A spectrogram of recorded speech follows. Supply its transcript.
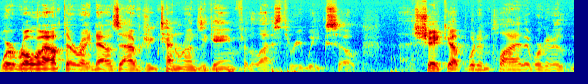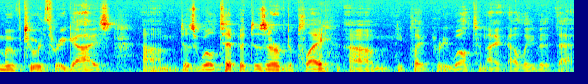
we're rolling out there right now is averaging 10 runs a game for the last three weeks. So, uh, shakeup would imply that we're going to move two or three guys. Um, does Will Tippett deserve to play? Um, he played pretty well tonight. I'll leave it at that.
